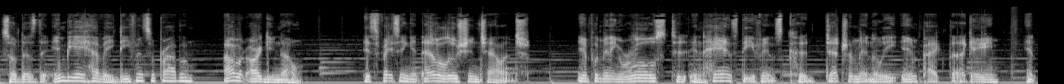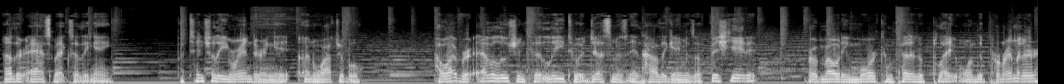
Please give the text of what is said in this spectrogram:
So, does the NBA have a defensive problem? I would argue no. It's facing an evolution challenge. Implementing rules to enhance defense could detrimentally impact the game and other aspects of the game, potentially rendering it unwatchable. However, evolution could lead to adjustments in how the game is officiated, promoting more competitive play on the perimeter.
